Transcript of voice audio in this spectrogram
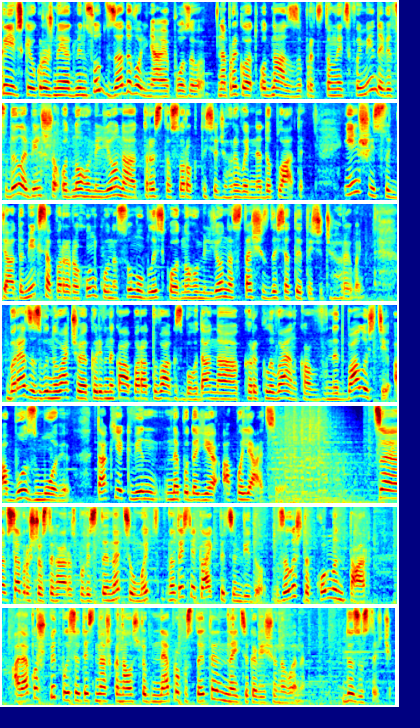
Київський окружний адмінсуд задовольняє позови. Наприклад, одна з представниць Феміди відсудила більше 1 мільйона 340 тисяч гривень недоплати. Інший суддя домігся перерахунку на суму близько 1 мільйона 160 тисяч гривень. Береза звинувачує керівника апарату ВАКС Богдана Крикливенка в недбалості або змові, так як він не подає апеляції. Це все про що встигаю розповісти на цю мить. Натисніть лайк під цим відео, залиште коментар, а також підписуйтесь на наш канал, щоб не пропустити найцікавіші новини. До зустрічі!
